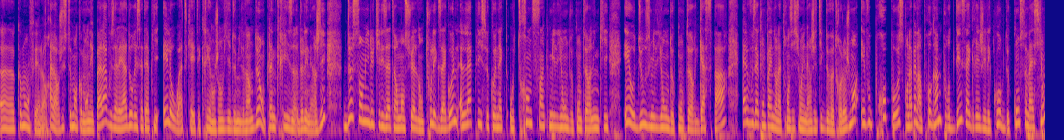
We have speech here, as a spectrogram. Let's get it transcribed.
Euh, comment on fait alors? Alors justement, comme on n'est pas là, vous allez adorer cette appli HelloWatt qui a été créée en janvier 2022 en pleine crise de l'énergie. 200 000 utilisateurs mensuels dans tout l'Hexagone. L'appli se connecte aux 35 millions de compteurs Linky et aux 12 millions de compteurs Gaspard. Elle vous accompagne dans la transition énergétique de votre logement et vous propose ce qu'on appelle un programme pour désagréger les courbes de consommation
